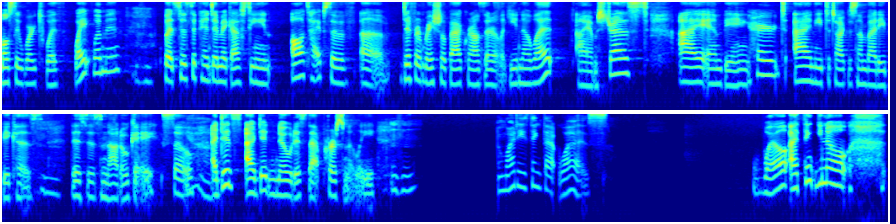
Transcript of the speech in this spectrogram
mostly worked with white women. Mm-hmm. But since the pandemic, I've seen all types of uh, different racial backgrounds that are like, you know what? I am stressed. I am being hurt. I need to talk to somebody because mm. this is not okay. So yeah. I did I did notice that personally. Mm-hmm. And why do you think that was? Well, I think you know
